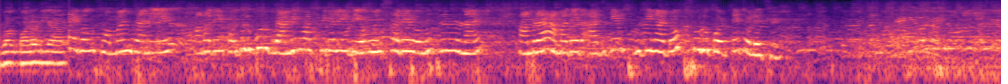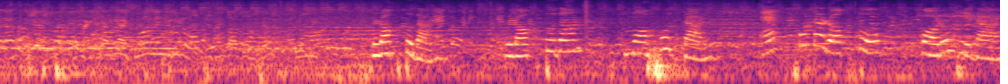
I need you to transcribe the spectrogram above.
এবং মাননীয়া এবং সম্মান জানিয়ে আমাদের কতুলপুর গ্রামীণ হসপিটালের দেওময় স্যারের অনুপ্রেরণায় আমরা আমাদের আজকের শ্রুতি নাটক শুরু করতে চলেছি। রক্তদান রক্তদান মহৎ দান এক ফোঁটা রক্ত করো হে দান।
